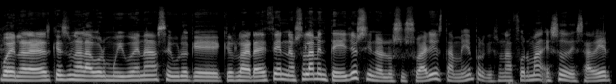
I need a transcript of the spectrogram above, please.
Bueno, la verdad es que es una labor muy buena, seguro que, que os lo agradecen, no solamente ellos, sino los usuarios también, porque es una forma eso de saber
